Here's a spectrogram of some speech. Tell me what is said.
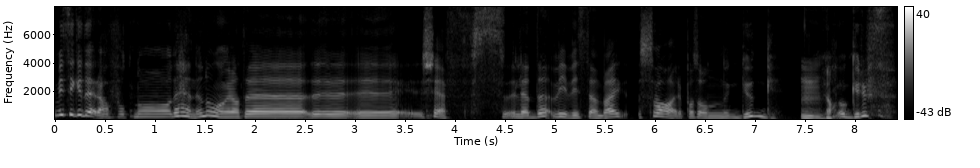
Hvis ikke dere har fått noe Det hender jo noen ganger at det, eh, sjefsleddet, Vivi Stenberg, svarer på sånn gugg Mm. Ja. og gruff.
